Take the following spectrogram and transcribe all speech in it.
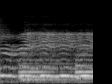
dream.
